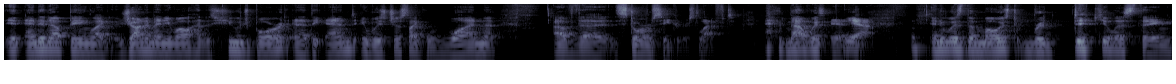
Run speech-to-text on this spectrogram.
it ended up being like Jean Emmanuel had this huge board, and at the end, it was just like one of the Storm Seekers left. And that was it Yeah. and it was the most ridiculous thing.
